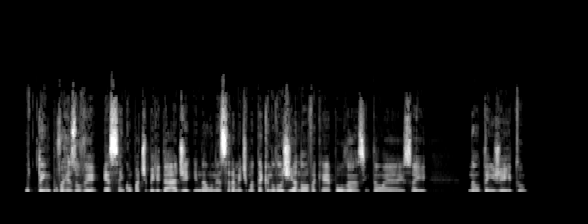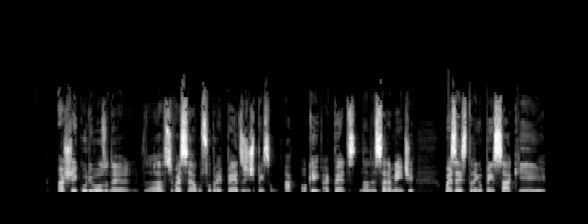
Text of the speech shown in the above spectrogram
o, tempo vai resolver essa incompatibilidade e não necessariamente uma tecnologia nova que a Apple lança. Então é isso aí, não tem jeito. Achei curioso, né? Ah, se vai ser algo sobre iPads, a gente pensa, ah, ok, iPads. Não necessariamente, mas é estranho pensar que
